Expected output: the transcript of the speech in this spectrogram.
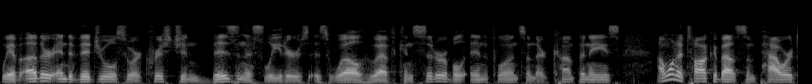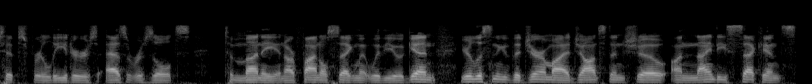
We have other individuals who are Christian business leaders as well who have considerable influence in their companies. I want to talk about some power tips for leaders as it results to money in our final segment with you. Again, you're listening to the Jeremiah Johnston Show on 90 Seconds.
